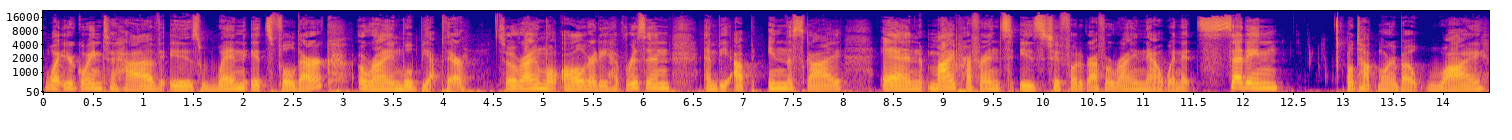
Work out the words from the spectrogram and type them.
what you're going to have is when it's full dark, Orion will be up there. So Orion will already have risen and be up in the sky. And my preference is to photograph Orion now when it's setting. We'll talk more about why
